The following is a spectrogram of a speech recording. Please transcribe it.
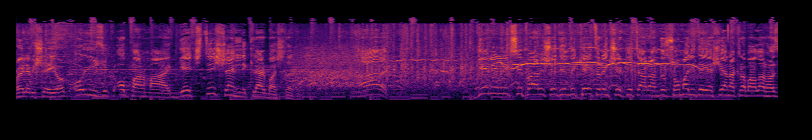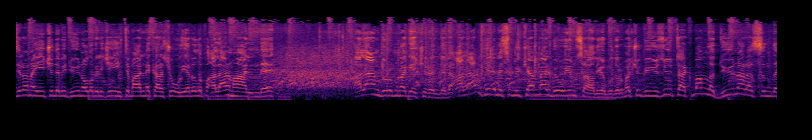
Öyle bir şey yok. O yüzük o parmağa geçti, şenlikler başladı. Evet. Gelinlik sipariş edildi, catering şirketi arandı. Somali'de yaşayan akrabalar Haziran ayı içinde bir düğün olabileceği ihtimaline karşı uyarılıp alarm halinde alarm durumuna geçirildi. Ve alarm kelimesi mükemmel bir uyum sağlıyor bu duruma. Çünkü yüzüğü takmamla düğün arasında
